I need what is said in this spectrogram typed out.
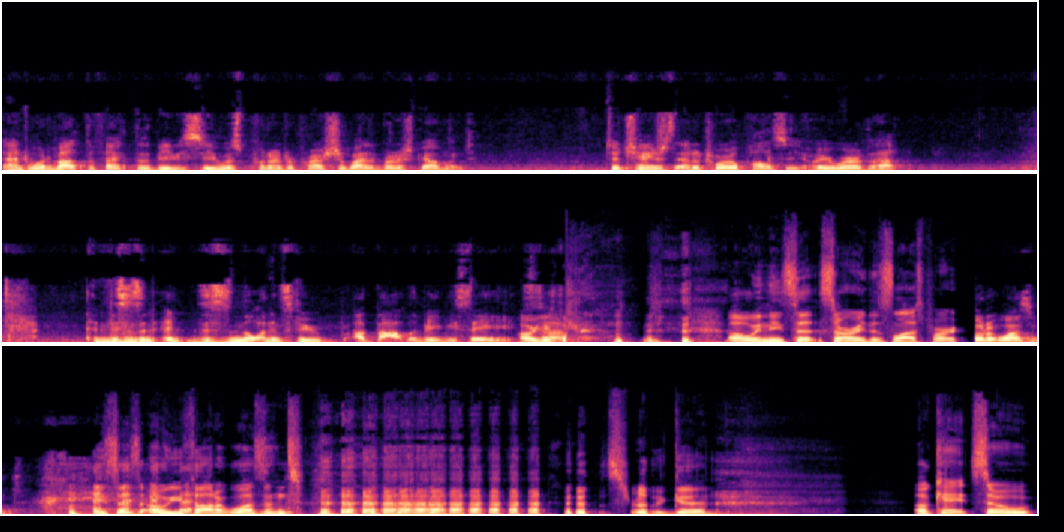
And what about the fact that the BBC was put under pressure by the British government to change its editorial policy? Are you aware of that? This is, a, this is not an interview about the BBC. Oh, you th- Oh, and he said, sorry, this last part. But it wasn't. He says, "Oh, you thought it wasn't." it's really good. Okay, so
